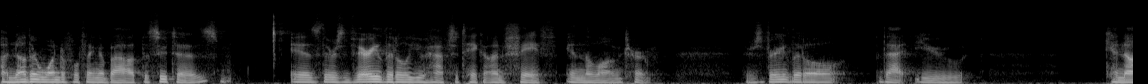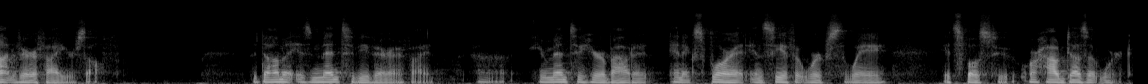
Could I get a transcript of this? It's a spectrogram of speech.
another wonderful thing about the suttas is there's very little you have to take on faith in the long term. There's very little that you cannot verify yourself. The Dhamma is meant to be verified. Uh, you're meant to hear about it and explore it and see if it works the way it's supposed to, or how does it work?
